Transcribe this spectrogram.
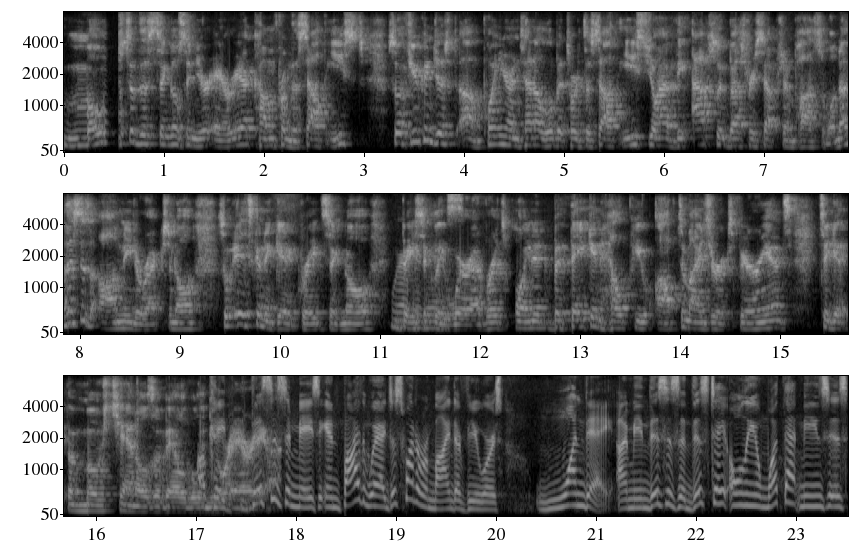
most of the signals in your area come from the southeast. So if you can just um, point your antenna a little bit towards the southeast, you'll have the absolute best reception possible. Now this is omnidirectional, so it's going to get a great signal basically it wherever it's pointed. But they can help you optimize your experience to get the most channels available okay, in your area. This is amazing. And by the way, I just want to remind our viewers one day. I mean, this is a this day only, and what that means is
